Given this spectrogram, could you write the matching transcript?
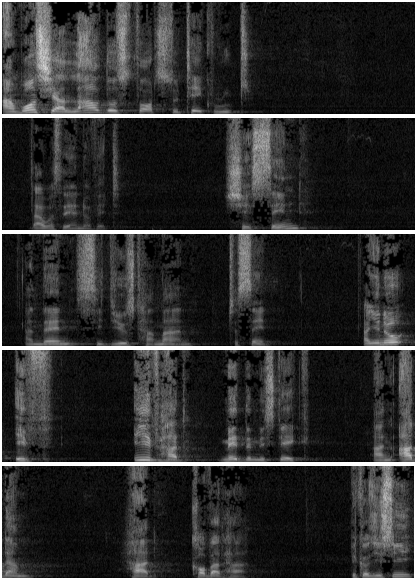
And once she allowed those thoughts to take root, that was the end of it. She sinned and then seduced her man to sin. And you know, if Eve had made the mistake and Adam had covered her, because you see,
